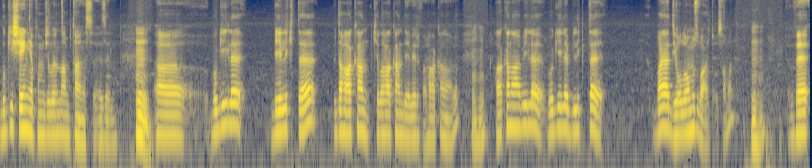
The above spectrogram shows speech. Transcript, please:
Boogie şeyin yapımcılarından bir tanesi Ezel'in. Hmm. Ee, Boogie ile birlikte bir de Hakan, Killa Hakan diye bir herif var. Hakan abi. Hı hı. Hakan abiyle Boogie ile birlikte baya diyalogumuz vardı o zaman. Hı hı. Ve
